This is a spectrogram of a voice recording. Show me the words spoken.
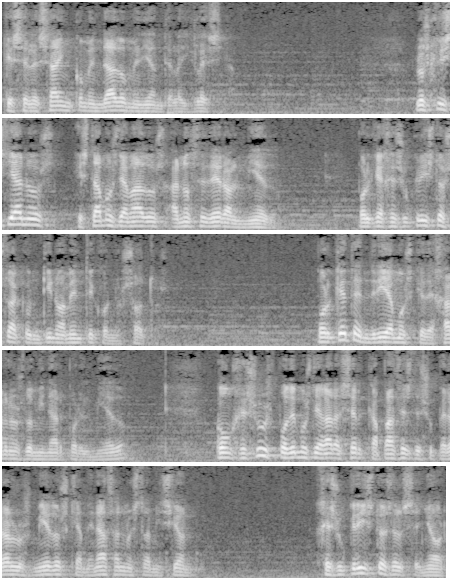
que se les ha encomendado mediante la Iglesia. Los cristianos estamos llamados a no ceder al miedo, porque Jesucristo está continuamente con nosotros. ¿Por qué tendríamos que dejarnos dominar por el miedo? Con Jesús podemos llegar a ser capaces de superar los miedos que amenazan nuestra misión. Jesucristo es el Señor,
